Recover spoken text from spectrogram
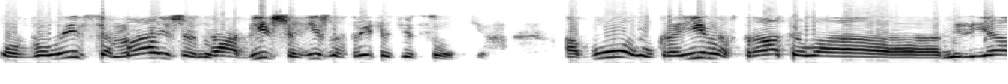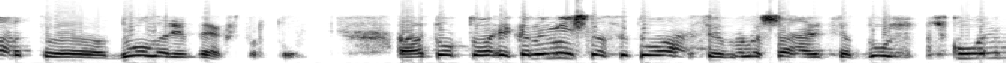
обвалився майже на більше ніж на 30%. Або Україна втратила мільярд е, доларів експорту. Тобто економічна ситуація залишається дуже важкою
